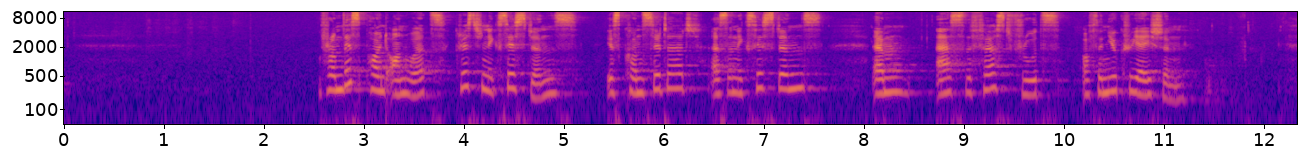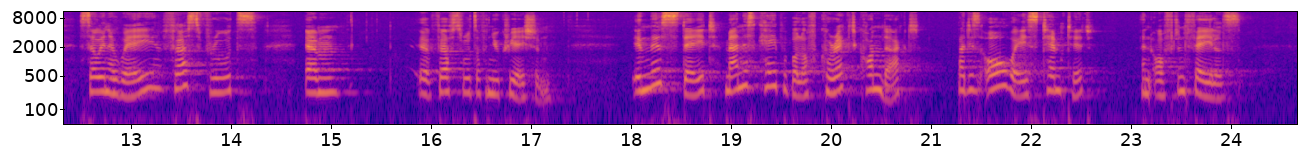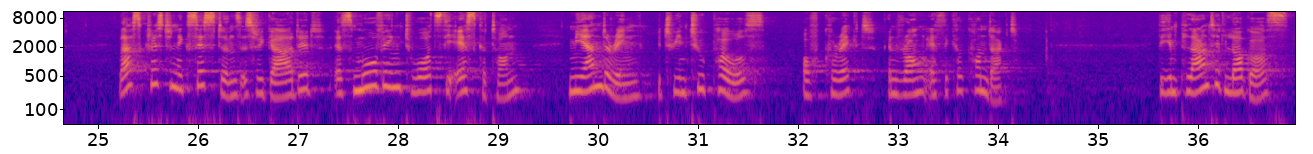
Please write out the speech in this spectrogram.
From this point onwards, Christian existence is considered as an existence um, as the first fruits of the new creation. So, in a way, first fruits, um, uh, first fruits of a new creation. In this state, man is capable of correct conduct, but is always tempted and often fails. Thus, Christian existence is regarded as moving towards the eschaton, meandering between two poles of correct and wrong ethical conduct. The implanted logos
